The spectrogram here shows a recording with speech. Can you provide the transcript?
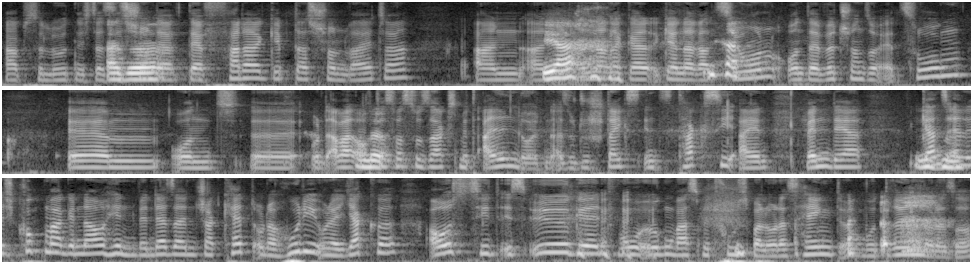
absolut nicht. Das also, ist schon, der, der Vater gibt das schon weiter an, an ja. die andere Generation ja. und der wird schon so erzogen. Ähm, und, äh, und aber auch und, das, was du sagst mit allen Leuten. Also du steigst ins Taxi ein, wenn der, Ganz mhm. ehrlich, guck mal genau hin. Wenn der sein Jackett oder Hoodie oder Jacke auszieht, ist irgendwo irgendwas mit Fußball oder es hängt irgendwo drin oder so.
